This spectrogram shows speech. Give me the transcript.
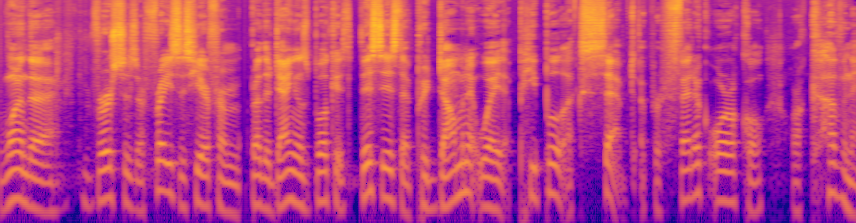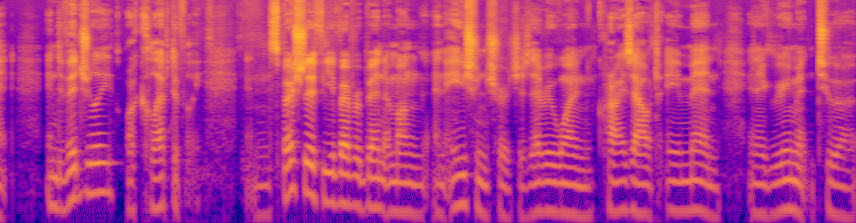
one of the verses or phrases here from Brother Daniel's book is This is the predominant way that people accept a prophetic oracle or covenant individually or collectively. And especially if you've ever been among an Asian church, as everyone cries out Amen in agreement to a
